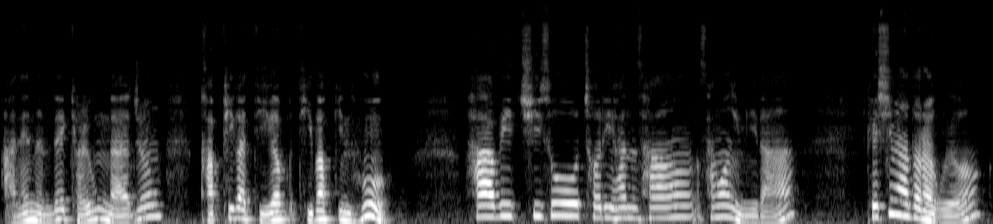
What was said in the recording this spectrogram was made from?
안 했는데 결국 나중 가피가 뒤가, 뒤바뀐 후 합의 취소 처리한 상, 상황입니다. 괘씸하더라고요.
